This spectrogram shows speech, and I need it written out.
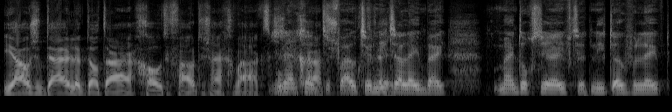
jou is het duidelijk dat daar grote fouten zijn gemaakt. Er zijn grote fouten, niet alleen bij... Mijn dochter heeft het niet overleefd,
